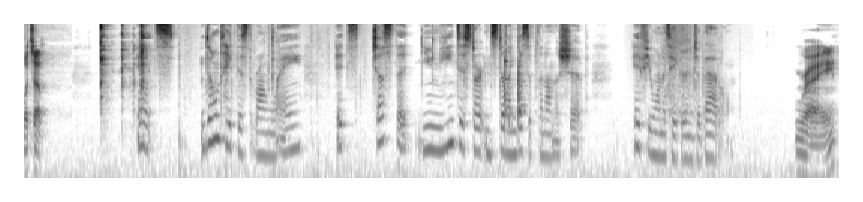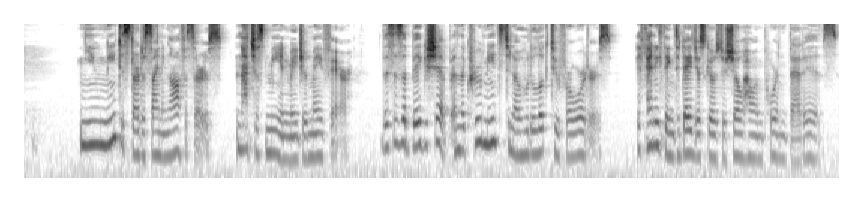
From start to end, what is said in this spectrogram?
What's up? It's. Don't take this the wrong way. It's just that you need to start instilling discipline on the ship if you want to take her into battle. Right. You need to start assigning officers, not just me and Major Mayfair. This is a big ship, and the crew needs to know who to look to for orders. If anything, today just goes to show how important that is.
